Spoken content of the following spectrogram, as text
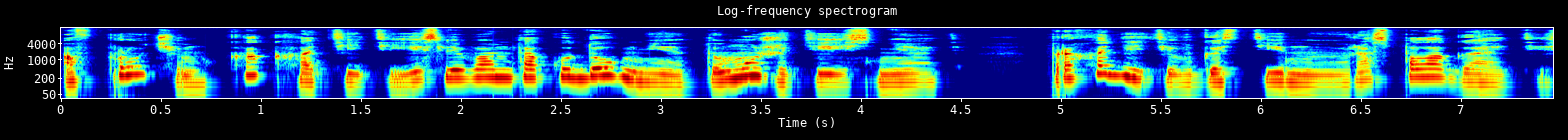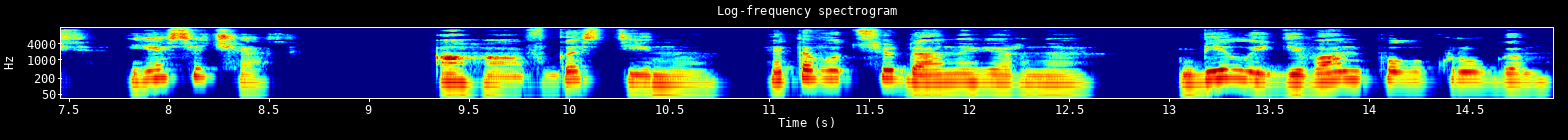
А впрочем, как хотите, если вам так удобнее, то можете и снять. Проходите в гостиную, располагайтесь, я сейчас. Ага, в гостиную. Это вот сюда, наверное. Белый диван полукругом,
